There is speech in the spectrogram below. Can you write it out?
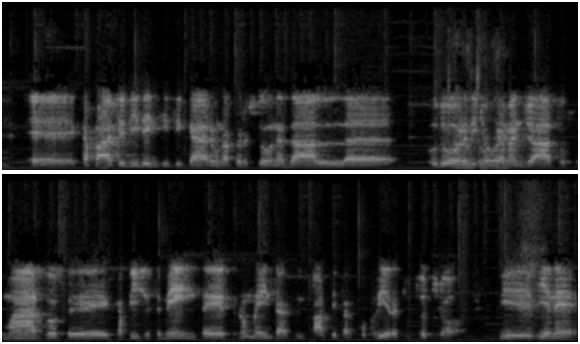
eh, capace di identificare una persona dal eh, odore di ciò che ha mangiato, fumato, se capisce se mente, se non mente, infatti per coprire tutto ciò vi- viene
